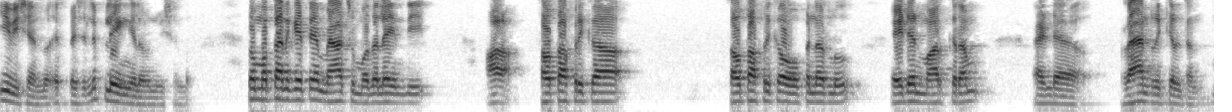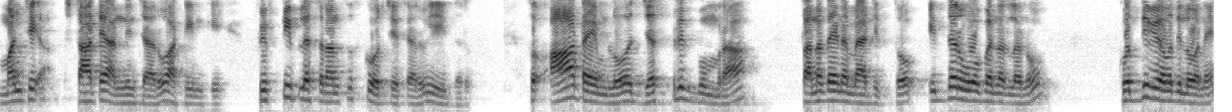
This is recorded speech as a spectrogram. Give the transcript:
ఈ విషయంలో ఎస్పెషల్లీ ప్లేయింగ్ ఎలెవెన్ విషయంలో. సో మొత్తానికైతే మ్యాచ్ మొదలైంది. సౌత్ ఆఫ్రికా సౌత్ ఆఫ్రికా ఓపెనర్లు Aiden Markram and Ryan Rickelton మంచి స్టార్టే అందించారు ఆ టీంకి ఫిఫ్టీ ప్లస్ రన్స్ స్కోర్ చేశారు ఈ ఇద్దరు. సో ఆ టైంలో జస్ప్రీత్ బుమ్రా తనదైన మ్యాజిక్తో ఇద్దరు ఓపెనర్లను కొద్ది వ్యవధిలోనే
